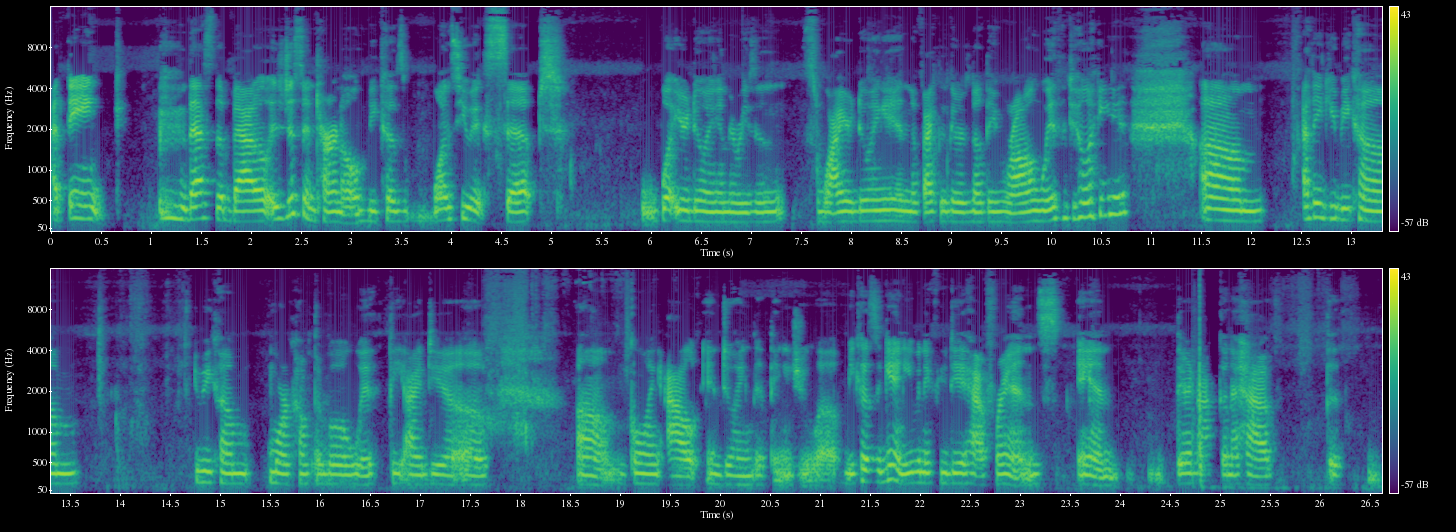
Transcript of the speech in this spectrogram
i think that's the battle it's just internal because once you accept what you're doing and the reasons why you're doing it and the fact that there's nothing wrong with doing it um I think you become you become more comfortable with the idea of um, going out and doing the things you love. Because again, even if you did have friends and they're not going to have the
